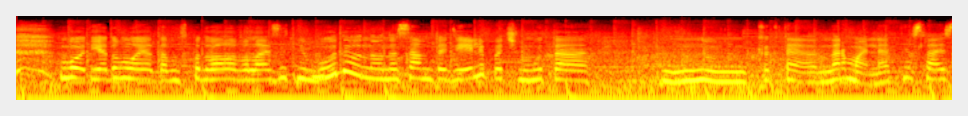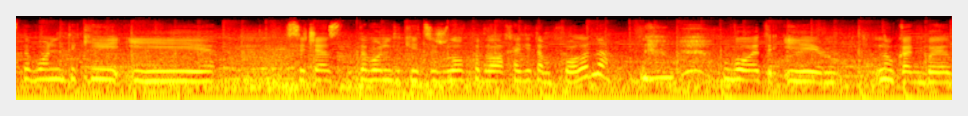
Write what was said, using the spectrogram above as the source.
вот, я думала, я там с подвала вылазить не буду, но на самом-то деле почему-то ну, как-то нормально отнеслась довольно-таки. И сейчас довольно-таки тяжело в подвал ходить, там холодно. вот, и, ну, как бы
